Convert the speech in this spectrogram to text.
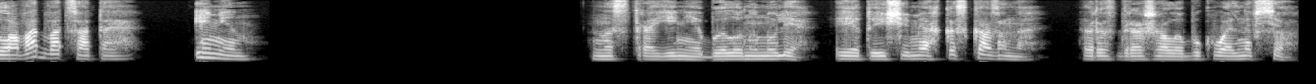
Глава 20. Имин. Настроение было на нуле, и это еще мягко сказано. Раздражало буквально все.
